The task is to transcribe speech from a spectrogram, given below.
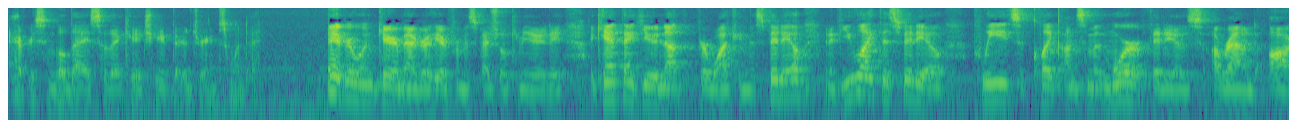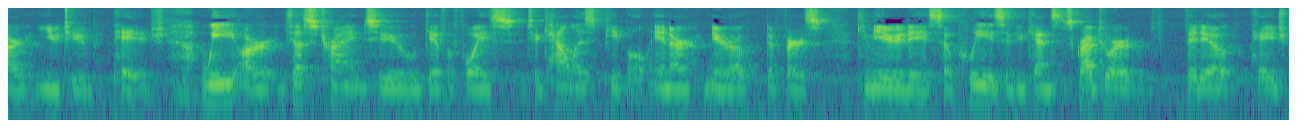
every single day so they can achieve their dreams one day. Hey everyone, Kerry Magro here from a special community. I can't thank you enough for watching this video, and if you like this video, please click on some more videos around our YouTube page. We are just trying to give a voice to countless people in our neurodiverse community, so please, if you can, subscribe to our video page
